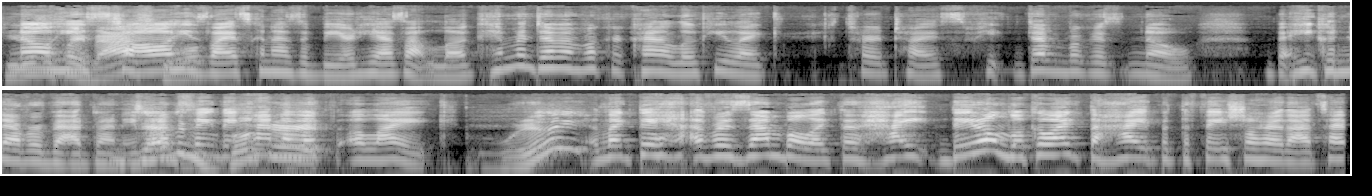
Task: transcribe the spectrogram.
he no, he's tall. He's light skin. Has a beard. He has that look. Him and Devin Booker kind of look. He like tortoise. He, Devin Booker's no, but he could never Bad Bunny. but I'm Devin saying they kind of look alike. Really? Like they ha- resemble like the height. They don't look alike the height, but the facial hair that type.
